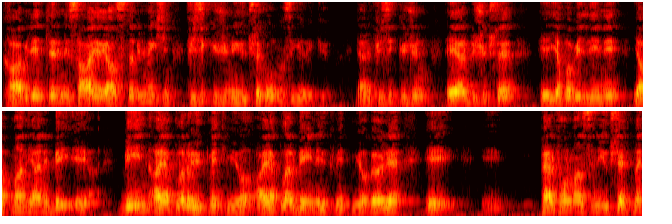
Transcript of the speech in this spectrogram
kabiliyetlerini sahaya yansıtabilmek için fizik gücünün yüksek olması gerekiyor. Yani fizik gücün eğer düşükse e, yapabildiğini yapman yani be, e, beyin ayaklara hükmetmiyor. Ayaklar beyine hükmetmiyor. Böyle e, e, performansını yükseltmen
